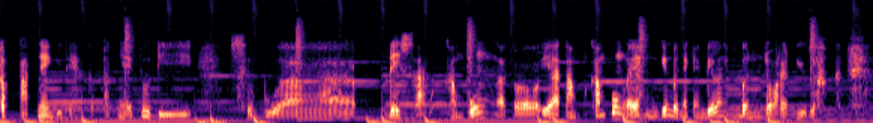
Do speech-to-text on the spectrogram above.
tepatnya gitu ya. Tepatnya itu di sebuah desa kampung atau ya kampung lah ya. Mungkin banyak yang bilang itu Bandung coret gitu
